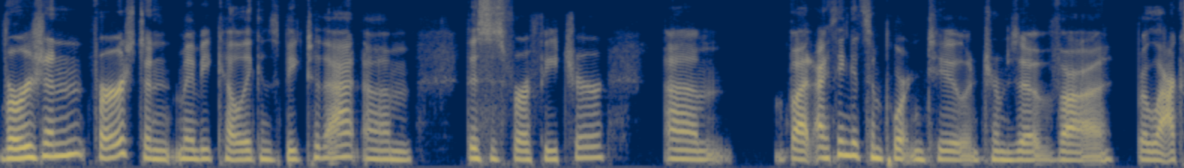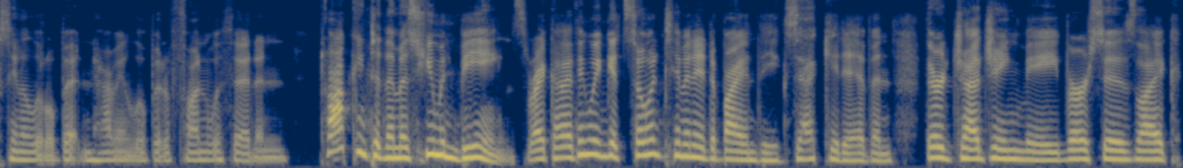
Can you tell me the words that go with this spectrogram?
version first, and maybe Kelly can speak to that. Um, this is for a feature, um, but I think it's important too in terms of uh, relaxing a little bit and having a little bit of fun with it and talking to them as human beings, right? Because I think we get so intimidated by the executive and they're judging me versus like,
